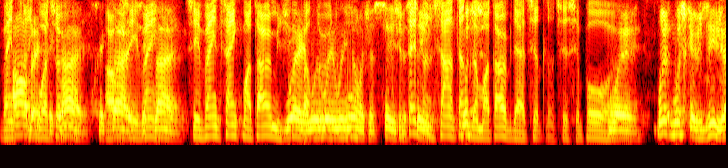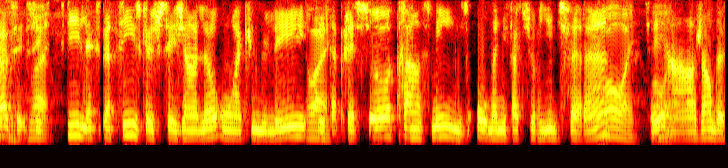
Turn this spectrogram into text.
25 ah, ben, voitures. C'est 25 moteurs multipliés par deux, oui, oui, je sais. C'est peut-être une centaine de moteurs d'attitude, là. Tu sais, c'est pas. Euh, moi, moi, ce que je dis, Jacques, c'est si l'expertise que ces gens-là ont accumulée est après ça transmise aux manufacturiers différents, en genre de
